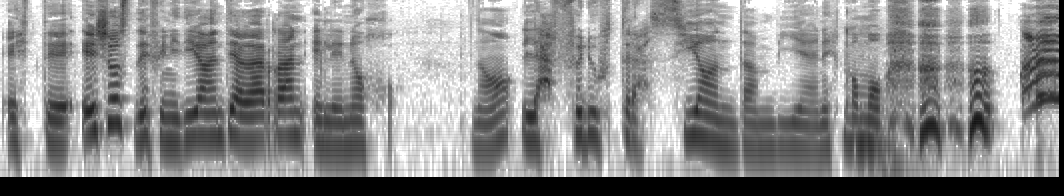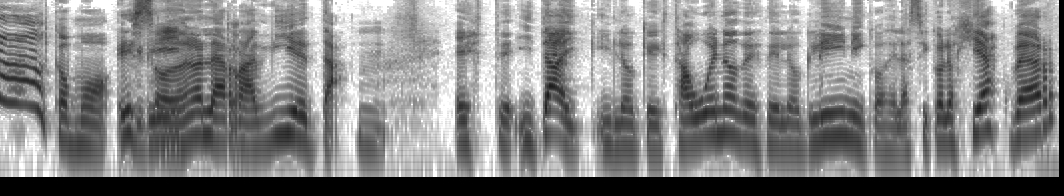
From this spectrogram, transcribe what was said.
Este, ellos definitivamente agarran el enojo, ¿no? La frustración también. Es como, ¡ah! como eso, ¿no? La rabieta. Mm. Este, y, tai, y lo que está bueno desde lo clínico, de la psicología, es ver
